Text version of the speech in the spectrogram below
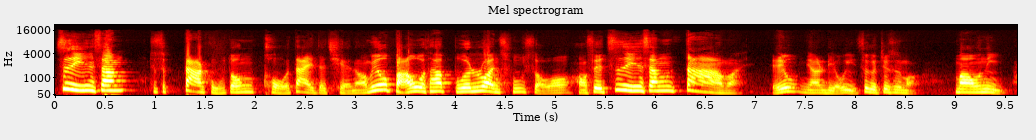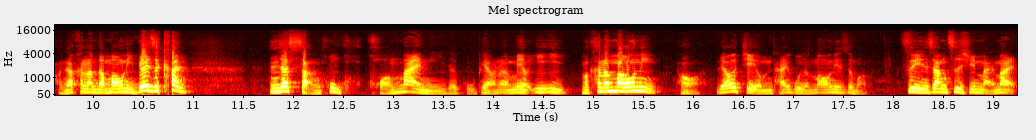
自营商就是大股东口袋的钱哦，没有把握他不会乱出手哦，好，所以自营商大买。哎呦，你要留意，这个就是什么猫腻，好，你要看到的猫腻，不要一直看人家散户狂卖你的股票，那没有意义。我们看到猫腻，哦，了解我们台股的猫腻是什么？自营商自行买卖，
